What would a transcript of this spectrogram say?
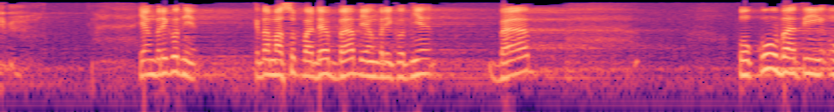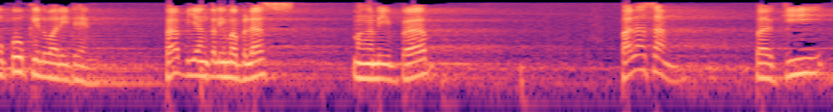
yang berikutnya kita masuk pada bab yang berikutnya bab ukubati ukukil walidain. Bab yang ke-15 mengenai bab balasan bagi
